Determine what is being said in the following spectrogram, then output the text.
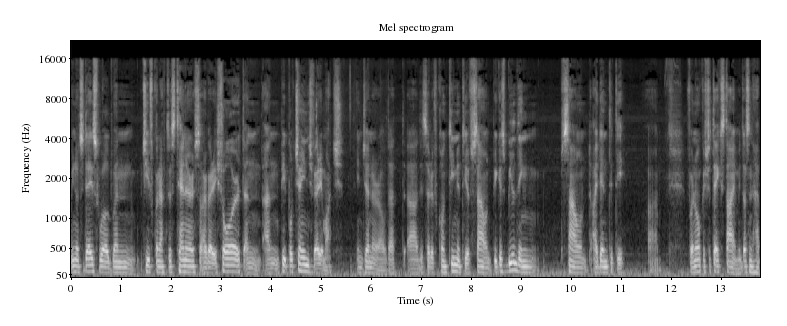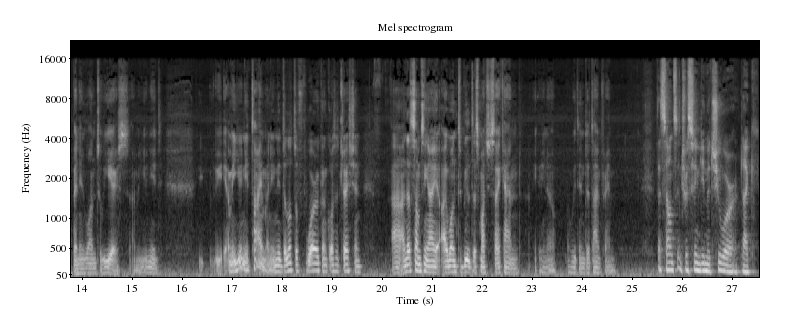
you know today's world when chief conductors tenors are very short and and people change very much in general that uh, the sort of continuity of sound because building sound identity um, for an orchestra takes time. It doesn't happen in one two years. I mean you need i mean you need time and you need a lot of work and concentration. Uh, and that's something I, I want to build as much as i can you know within the time frame that sounds interestingly mature, like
